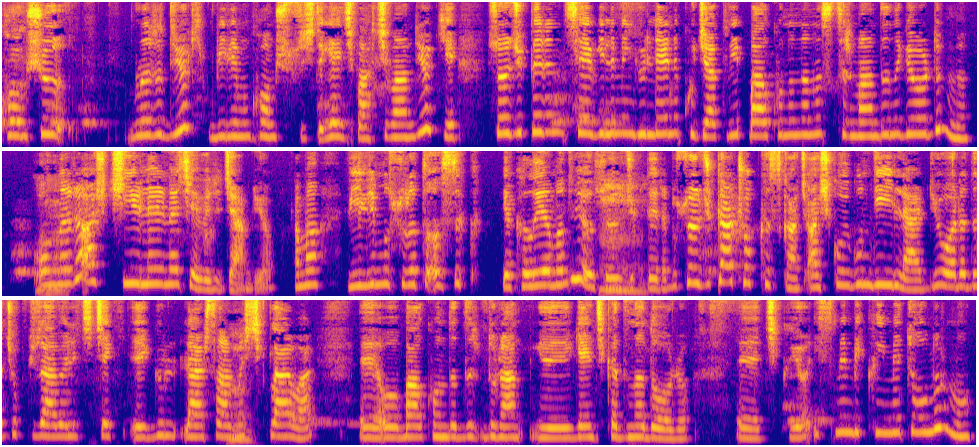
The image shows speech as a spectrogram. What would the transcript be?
komşuları diyor ki William'ın komşusu işte genç bahçıvan diyor ki sözcüklerin sevgilimin güllerini kucaklayıp balkonuna nasıl tırmandığını gördün mü? Onları aşk şiirlerine çevireceğim diyor. Ama William'ın suratı asık yakalayamadı ya o sözcükleri. Bu sözcükler çok kıskanç, aşka uygun değiller diyor. O arada çok güzel böyle çiçek, e, güller, sarmaşıklar var. E, o balkonda dur- duran e, genç kadına doğru e, çıkıyor. İsmin bir kıymeti olur mu?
